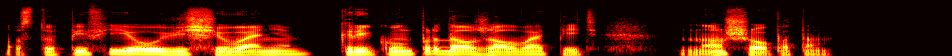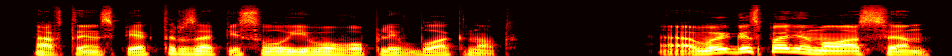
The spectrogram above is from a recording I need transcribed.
Уступив ее увещеванием, Крикун продолжал вопить, но шепотом. Автоинспектор записывал его вопли в блокнот. «А вы, господин Малосен?»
